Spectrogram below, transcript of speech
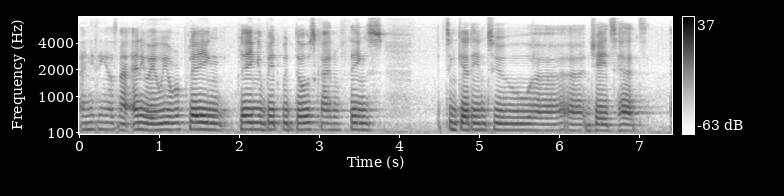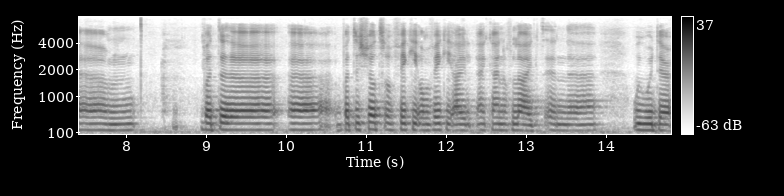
anything else? Now, anyway, we were playing, playing a bit with those kind of things to get into uh, Jade's head. Um, but the uh, but the shots of Vicky on Vicky I, I kind of liked, and uh, we were there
